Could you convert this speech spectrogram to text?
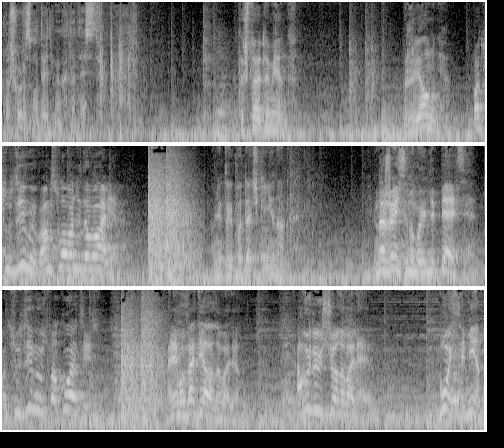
Прошу рассмотреть мое ходатайство. Так что это мент? Пожалел меня? Подсудимый, вам слова не давали. А мне твои подачки не надо. И на женщину мою не пялься. Подсудимый, успокойтесь. А я ему за дело навалял. А выйду еще наваляю. Бойся, мент!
